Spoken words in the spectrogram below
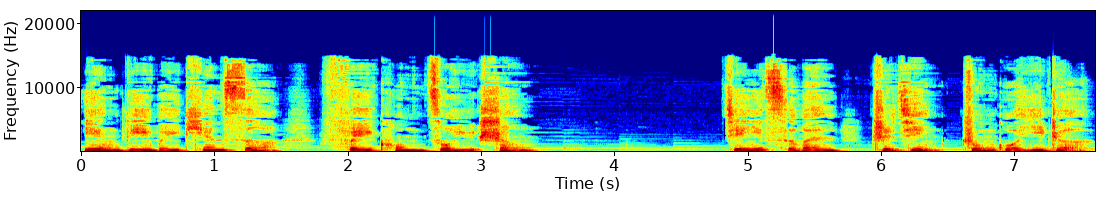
应地为天色，非空作雨声。仅以此文致敬中国医者。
